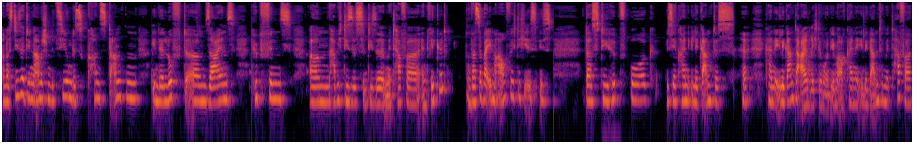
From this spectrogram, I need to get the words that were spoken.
Und aus dieser dynamischen Beziehung des konstanten in der Luft ähm, Seins, Hüpfens, ähm, habe ich dieses, diese Metapher entwickelt. Und was aber eben auch wichtig ist, ist, dass die Hüpfburg ist ja kein elegantes, keine elegante Einrichtung und eben auch keine elegante Metapher,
